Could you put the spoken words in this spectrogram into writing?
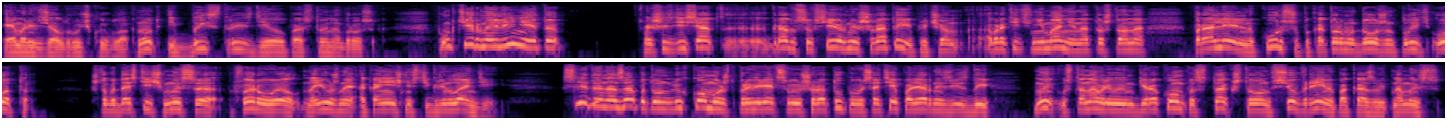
Эмори взял ручку и блокнот и быстро сделал простой набросок. Пунктирная линия — это 60 э, градусов северной широты, причем обратите внимание на то, что она параллельна курсу, по которому должен плыть Оттер, чтобы достичь мыса Фэруэлл на южной оконечности Гренландии. Следуя на запад, он легко может проверять свою широту по высоте полярной звезды. Мы устанавливаем гирокомпас так, что он все время показывает на мыс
